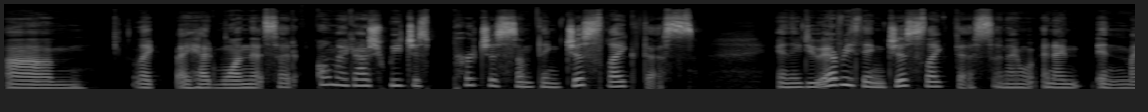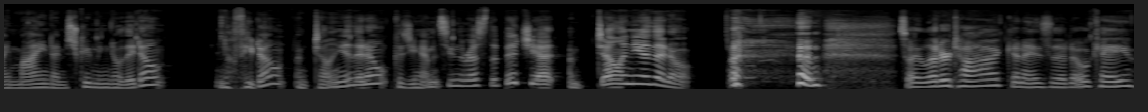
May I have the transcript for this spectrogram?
Um, like I had one that said, "Oh my gosh, we just purchased something just like this, and they do everything just like this." And I and I'm in my mind, I'm screaming, "No, they don't! No, they don't! I'm telling you, they don't, because you haven't seen the rest of the pitch yet. I'm telling you, they don't." and so I let her talk, and I said, "Okay,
